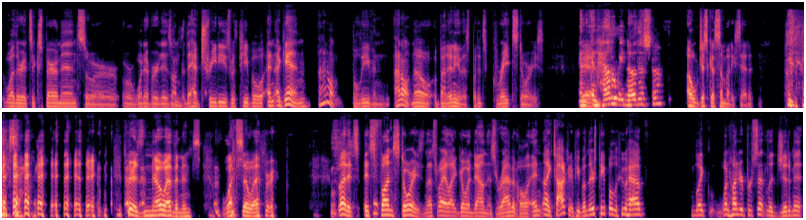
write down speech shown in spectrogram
whether it's experiments or or whatever it is on. Mm. They have treaties with people, and again, I don't believe in. I don't know about any of this, but it's great stories. And Yeah. and how do we know this stuff? Oh, just because somebody said it. Exactly. there, there is no evidence whatsoever. But it's it's fun stories, and that's why I like going down this rabbit hole and like talking to people. There's people who have like 100% legitimate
